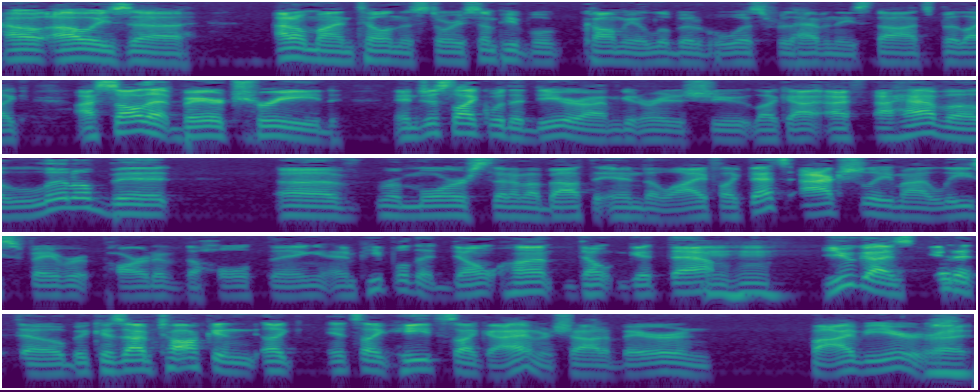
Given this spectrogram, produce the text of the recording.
I, I always, uh, I don't mind telling this story. Some people call me a little bit of a wuss for having these thoughts, but like I saw that bear treed, and just like with a deer, I'm getting ready to shoot. Like I, I, I have a little bit of remorse that I'm about to end a life. Like that's actually my least favorite part of the whole thing. And people that don't hunt don't get that. Mhm. You guys get it though, because I'm talking like it's like Heath's like I haven't shot a bear in five years, Right.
